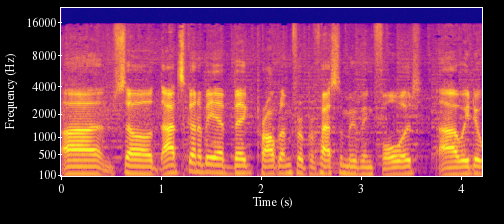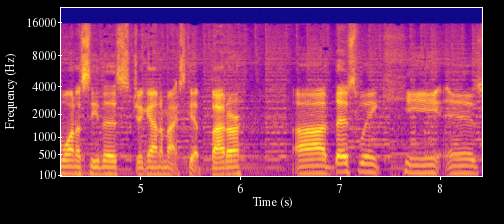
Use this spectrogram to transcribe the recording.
Uh, so that's going to be a big problem for Professor moving forward. Uh, we do want to see this Gigantamax get better. Uh, this week he is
